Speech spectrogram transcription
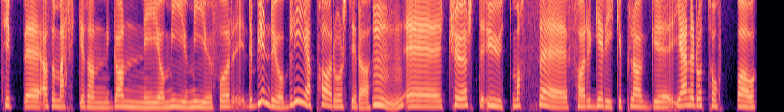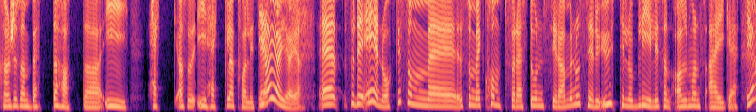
type, altså merke sånn Ganni og Miu Miu, for det begynte jo å bli et par år siden. Mm. Eh, kjørte ut masse fargerike plagg, gjerne da topper og kanskje sånn bøttehatter i, hek, altså i hekla kvalitet. Ja, ja, ja. ja. Eh, så det er noe som, eh, som er kommet for en stund siden, men nå ser det ut til å bli litt sånn allmannseie. ja.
